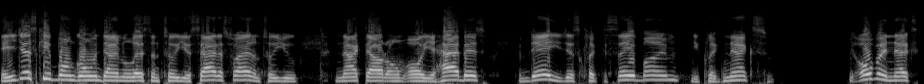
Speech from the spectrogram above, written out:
and you just keep on going down the list until you're satisfied, until you knocked out on all your habits. From there, you just click the save button, you click next, over next,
